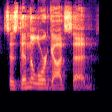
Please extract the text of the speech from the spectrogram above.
says, Then the Lord God said,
